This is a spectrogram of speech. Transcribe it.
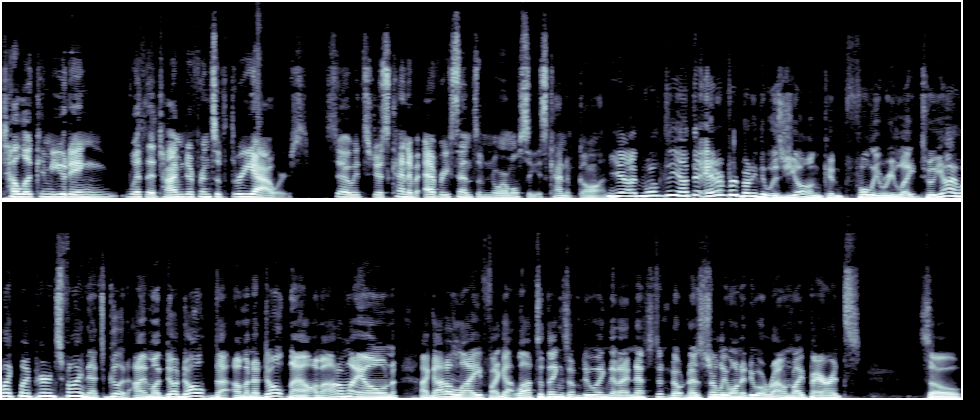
telecommuting with a time difference of three hours. So it's just kind of every sense of normalcy is kind of gone. Yeah, well, yeah, the- everybody that was young can fully relate to. Yeah, I like my parents fine. That's good. I'm an adult. I'm an adult now. I'm out on my own. I got a life. I got lots of things I'm doing that I nec- don't necessarily want to do around my parents. So,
